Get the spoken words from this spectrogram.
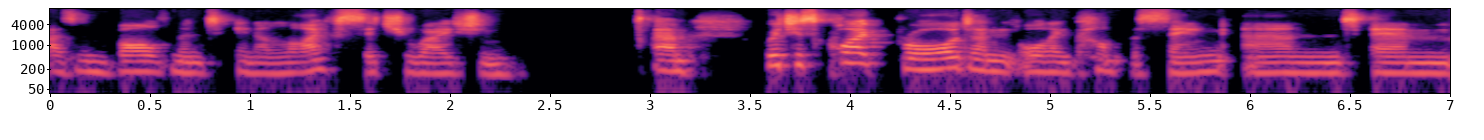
as involvement in a life situation, um, which is quite broad and all encompassing and um,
